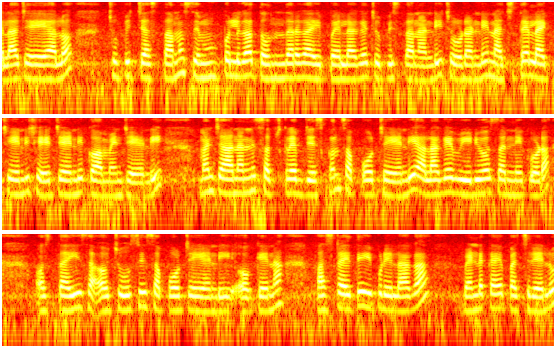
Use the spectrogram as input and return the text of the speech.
ఎలా చేయాలో చూపించేస్తాను సింపుల్గా తొందరగా అయిపోయేలాగే చూపిస్తానండి. చూడండి నచ్చితే లైక్ చేయండి షేర్ చేయండి కామెంట్ చేయండి. మన ఛానల్ని సబ్స్క్రైబ్ చేసుకొని సపోర్ట్ చేయండి. అలాగే వీడియోస్ అన్నీ కూడా వస్తాయి. చూసి సపోర్ట్ చేయండి. ఓకేనా? ఫస్ట్ అయితే ఇప్పుడు ఇలాగా బెండకాయ పచ్చడిలు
